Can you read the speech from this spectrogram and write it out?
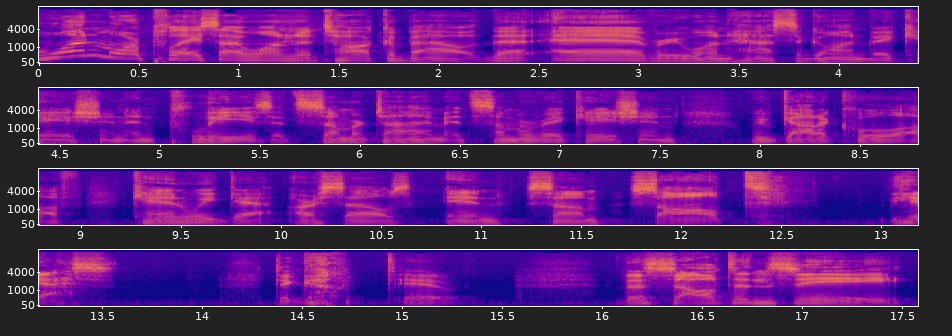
One more place I wanted to talk about that everyone has to go on vacation. And please, it's summertime, it's summer vacation. We've got to cool off. Can we get ourselves in some salt? Yes. To go to the Salton Sea.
